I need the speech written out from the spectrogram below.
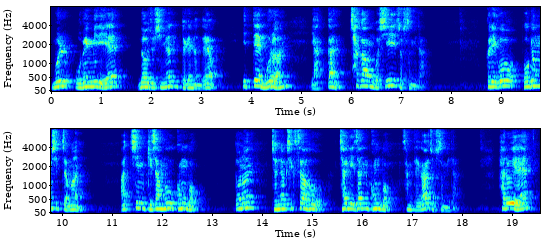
물 500ml에 넣어주시면 되겠는데요. 이때 물은 약간 차가운 것이 좋습니다. 그리고 복용 시점은 아침 기상 후 공복 또는 저녁 식사 후 자기 전 공복 상태가 좋습니다. 하루에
